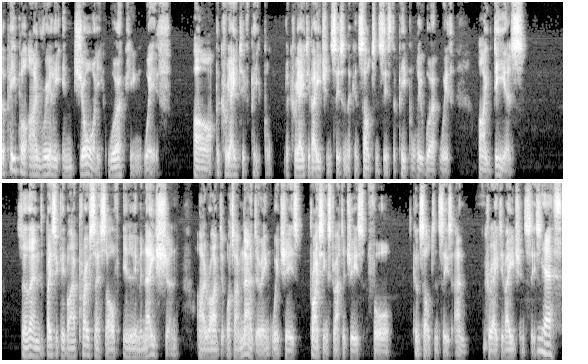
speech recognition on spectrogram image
The people I really enjoy working with are the creative people, the creative agencies and the consultancies, the people who work with ideas. So then, basically, by a process of elimination, I arrived at what I'm now doing, which is pricing strategies for consultancies and creative agencies. Yes.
